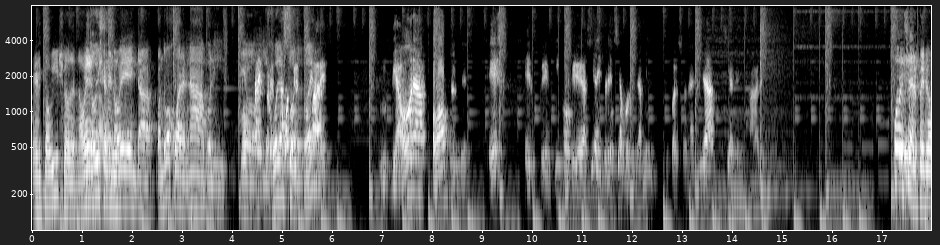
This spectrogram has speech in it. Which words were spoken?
El tobillo del él. 90. El tobillo en el boludo. 90, cuando va a jugar al Napoli, digo, y con el juega jugador que solo, ¿eh? De ahora. Es el, el tipo que hacía diferencia porque también su personalidad hacía que haga la Puede Sí. ser, pero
